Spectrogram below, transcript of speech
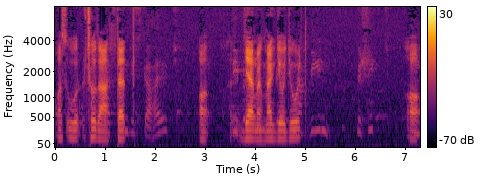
Az Úr csodát tett, a gyermek meggyógyult, a,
